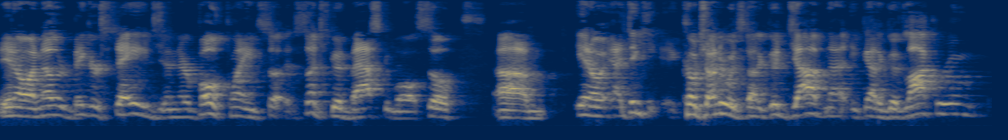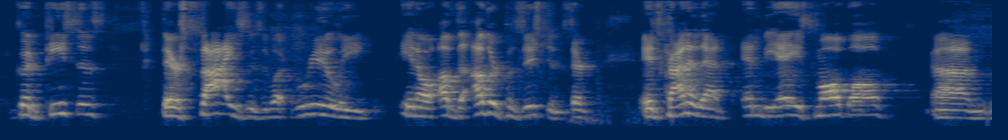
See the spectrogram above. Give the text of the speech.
you know, another bigger stage, and they're both playing so, such good basketball. So, um, you know, I think Coach Underwood's done a good job. Not he got a good locker room, good pieces. Their size is what really, you know, of the other positions. They're it's kind of that NBA small ball um,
